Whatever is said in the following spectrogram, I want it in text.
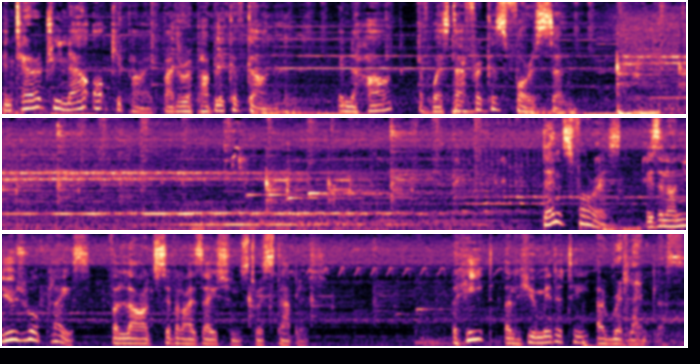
in territory now occupied by the Republic of Ghana, in the heart of West Africa's forest zone. dense forest is an unusual place for large civilizations to establish. The heat and humidity are relentless.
